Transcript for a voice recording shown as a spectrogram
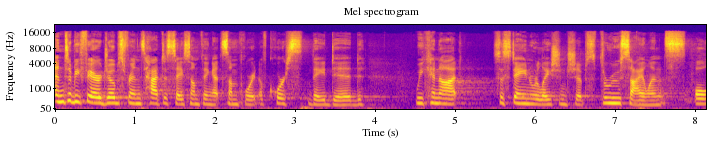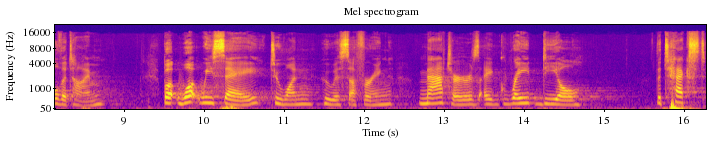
And to be fair, Job's friends had to say something at some point. Of course, they did. We cannot sustain relationships through silence all the time. But what we say to one who is suffering matters a great deal. The text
